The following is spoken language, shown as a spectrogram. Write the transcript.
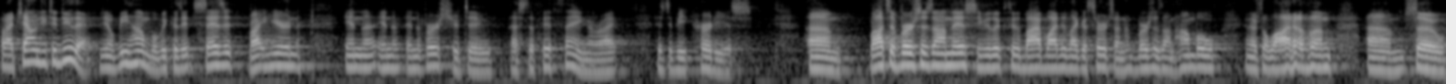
But I challenge you to do that. You know, be humble because it says it right here in, in, the, in, the, in the verse here too. That's the fifth thing, all right, is to be courteous. Um, lots of verses on this. If you look through the Bible, I did like a search on verses on humble, and there's a lot of them. Um, so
